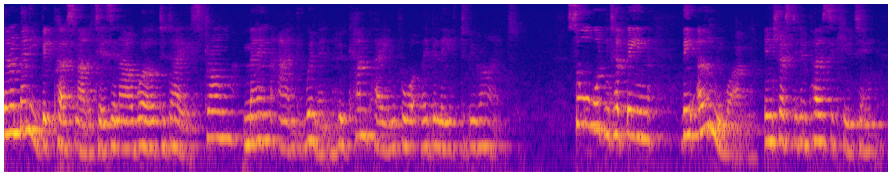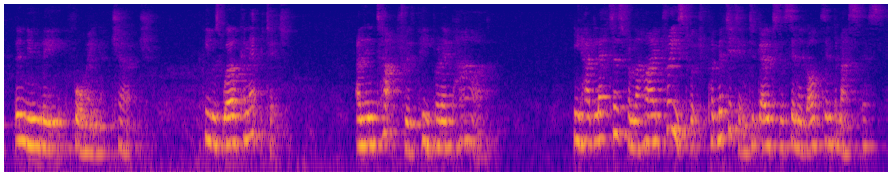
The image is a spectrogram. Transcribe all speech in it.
There are many big personalities in our world today, strong men and women who campaign for what they believe to be right. Saul wouldn't have been the only one interested in persecuting the newly forming church. He was well connected and in touch with people in power. He had letters from the high priest which permitted him to go to the synagogues in Damascus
